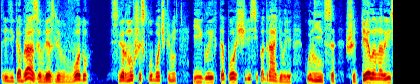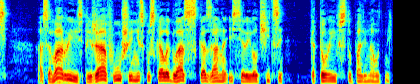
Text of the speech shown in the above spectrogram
Три дикобраза влезли в воду, свернувшись клубочками, иглы их топорщились и подрагивали, куница шипела на рысь, а сама рысь, прижав уши, не спускала глаз с казана и серой волчицы, которые вступали на отмель.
